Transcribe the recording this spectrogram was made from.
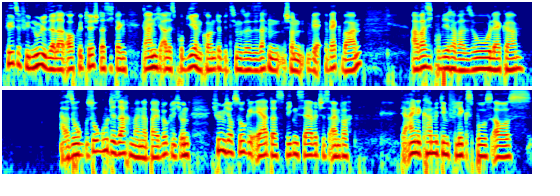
viel zu viel Nudelsalat aufgetischt, dass ich dann gar nicht alles probieren konnte, beziehungsweise Sachen schon we weg waren. Aber was ich probiert habe, war so lecker. Aber so, so gute Sachen waren dabei, wirklich. Und ich fühle mich auch so geehrt, dass Vegan Savages einfach. Der eine kam mit dem Flixbus aus.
